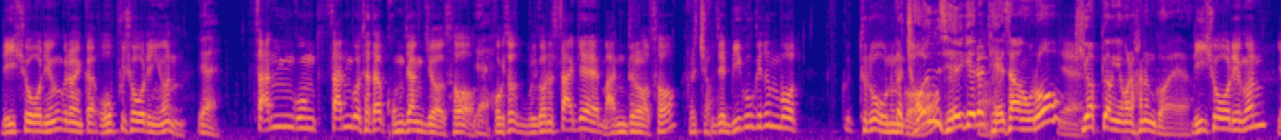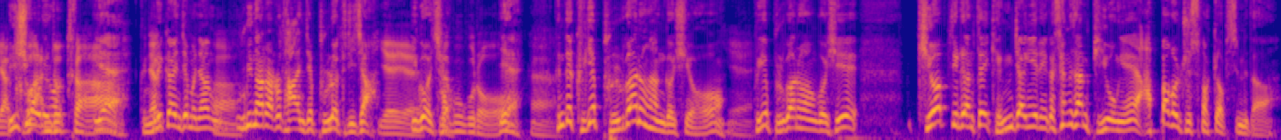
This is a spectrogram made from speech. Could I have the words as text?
리쇼링은 그러니까 오프쇼링은 예. 싼 공, 싼 곳에다 공장 지어서 예. 거기서 물건을 싸게 만들어서 그렇죠. 이제 미국이든 뭐그 들어오는 그러니까 거. 전 세계를 아. 대상으로 예. 기업 경영을 하는 거예요. 리쇼링은 야, 리쇼링은 안 좋더라. 예. 그냥 그러니까 이제 뭐냐면 어. 우리나라로 다 이제 불러들이자. 예, 예. 이거죠. 자국으로. 예. 예. 근데 그게 불가능한 것이요. 예. 그게 불가능한 것이 기업들한테 굉장히 그러니까 생산 비용에 압박을 줄 수밖에 없습니다.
